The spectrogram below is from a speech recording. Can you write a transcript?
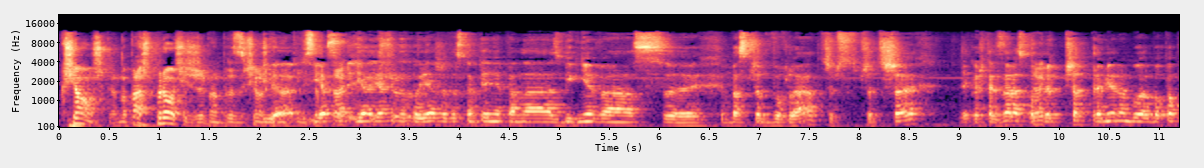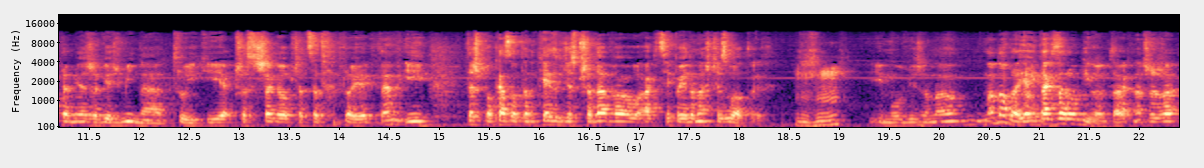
książka. No aż prosisz, żeby pan prezes książkę ja, napisał. Ja, tak? ja, ja tylko kojarzę wystąpienie pana Zbigniewa z, chyba sprzed dwóch lat, czy sprzed trzech Jakoś tak zaraz po Tak. Przed premierą był albo po premierze Wiedźmina trójki, jak przestrzegał przed CD Projektem i też pokazał ten case, gdzie sprzedawał akcje po 11 zł. Mhm. I mówi, że no, no dobra, ja i tak zarobiłem, tak? Znaczy, że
